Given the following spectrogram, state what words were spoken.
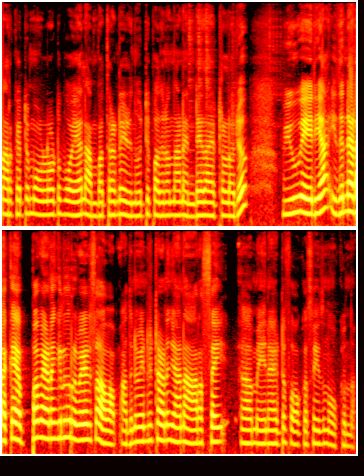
മാർക്കറ്റ് മുകളിലോട്ട് പോയാൽ അമ്പത്തിരണ്ട് എഴുന്നൂറ്റി പതിനൊന്നാണ് എന്റേതായിട്ടുള്ളൊരു വ്യൂ ഏരിയ ഇതിന്റെ ഇടയ്ക്ക് എപ്പോൾ വേണമെങ്കിലും റിവേഴ്സ് ആവാം. അതിന് വേണ്ടിയിട്ടാണ് ഞാൻ ആർ എസ് ഐ മെയിനായിട്ട് ഫോക്കസ് ചെയ്ത് നോക്കുന്നത്.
